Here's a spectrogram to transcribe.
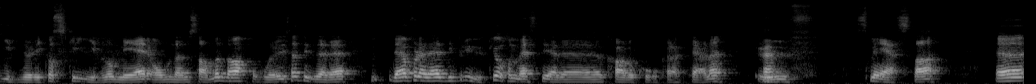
gidder de ikke å skrive noe mer om dem sammen. Da holder de seg til de der, Det er jo fordi De bruker jo også mest de der Carl og Co-karakterene. Ulf, Smestad. Eh,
